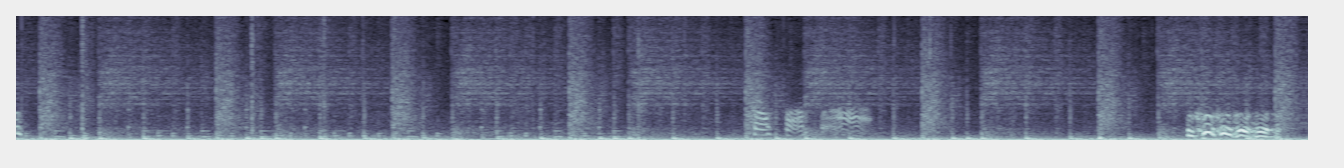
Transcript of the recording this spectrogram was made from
Ha ha ha!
